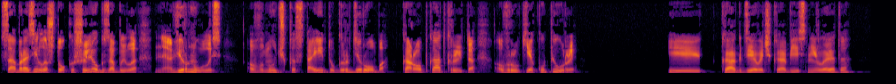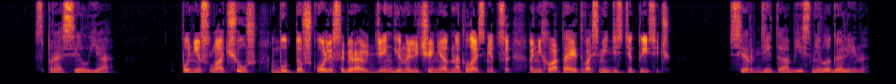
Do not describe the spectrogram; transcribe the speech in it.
сообразила, что кошелек забыла, вернулась. Внучка стоит у гардероба, коробка открыта, в руке купюры». «И как девочка объяснила это?» — спросил я. Понесла чушь, будто в школе собирают деньги на лечение одноклассницы, а не хватает 80 тысяч. Сердито объяснила Галина.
